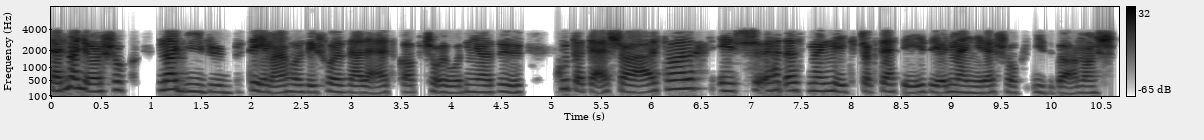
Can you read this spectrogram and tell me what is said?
Tehát nagyon sok nagyívűbb témához is hozzá lehet kapcsolódni az ő kutatása által, és hát ezt meg még csak tetézi, hogy mennyire sok izgalmas,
